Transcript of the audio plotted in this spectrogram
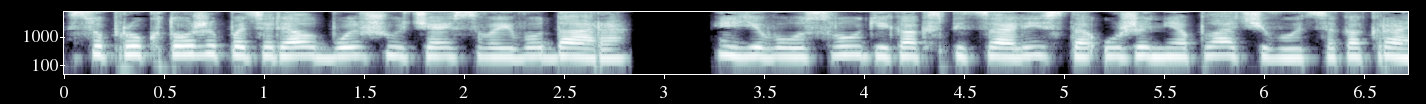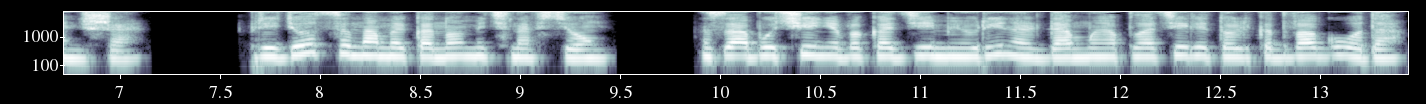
Супруг тоже потерял большую часть своего дара, и его услуги как специалиста уже не оплачиваются, как раньше. Придется нам экономить на всем. За обучение в Академию Ринальда мы оплатили только два года.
